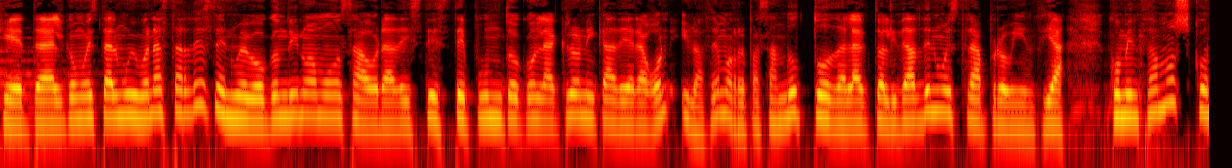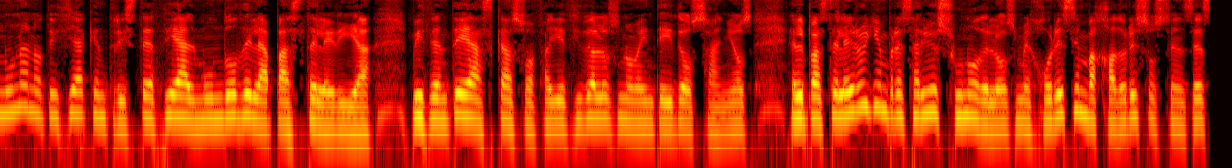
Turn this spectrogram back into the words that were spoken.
¿Qué tal? ¿Cómo están? Muy buenas tardes. De nuevo continuamos ahora desde este punto con la crónica de Aragón y lo hacemos repasando toda la actualidad de nuestra provincia. Comenzamos con una noticia que entristece al mundo de la pastelería. Vicente Ascaso ha fallecido a los 92 años. El pastelero y empresario es uno de los mejores embajadores ostenses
